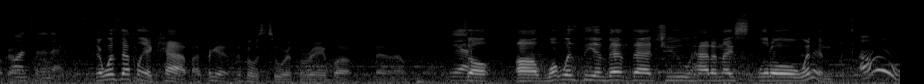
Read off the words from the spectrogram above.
okay. on to the next. There was definitely a cap. I forget if it was two or three, but I don't know. Yeah. So, uh, what was the event that you had a nice little win in? Oh.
